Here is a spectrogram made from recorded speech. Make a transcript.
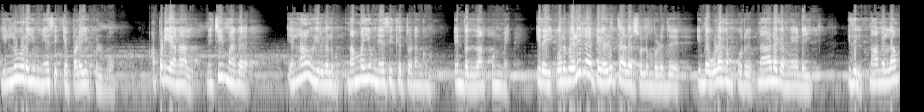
எல்லோரையும் நேசிக்க பழகிக்கொள்வோம். அப்படியானால் நிச்சயமாக எல்லா உயிர்களும் நம்மையும் நேசிக்க தொடங்கும் என்பதுதான் உண்மை. இதை ஒரு வெளிநாட்டு எழுத்தாளர் சொல்லும் பொழுது இந்த உலகம் ஒரு நாடக மேடை. இதில் நாம் எல்லாம்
